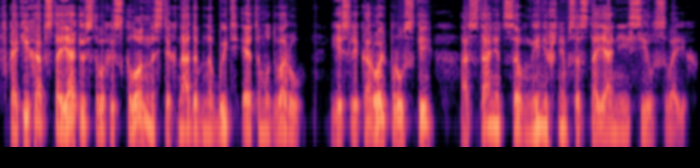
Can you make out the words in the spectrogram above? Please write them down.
в каких обстоятельствах и склонностях надобно быть этому двору, если король прусский останется в нынешнем состоянии сил своих.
